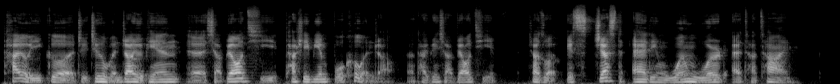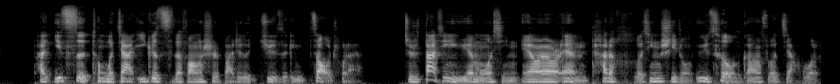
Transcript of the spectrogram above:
他有一个这这个文章有篇呃小标题，它是一篇博客文章，呃，它一篇小标题。叫做 "It's just adding one word at a time"，它一次通过加一个词的方式把这个句子给你造出来。就是大型语言模型 LLM，它的核心是一种预测。我们刚刚所讲过了，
